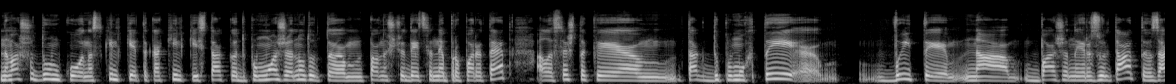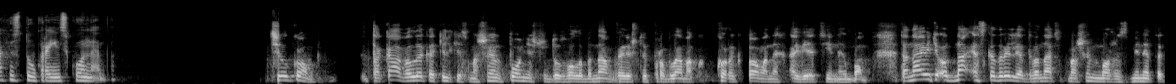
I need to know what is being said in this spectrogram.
На вашу думку, наскільки така кількість так допоможе? Ну тут е, певно, що йдеться не про паритет, але все ж таки так допомогти е, вийти на бажаний результат захисту українського неба. Цілком така велика кількість машин повністю дозволила би нам вирішити проблему коректованих авіаційних бомб. Та навіть одна ескадрилья 12 машин може змінити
